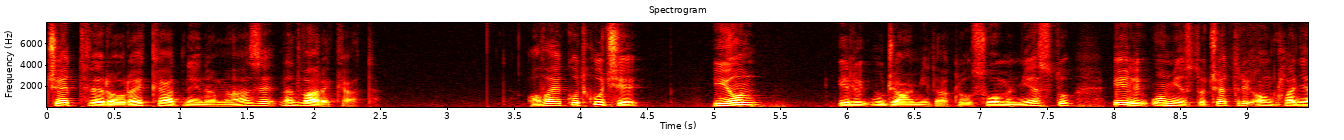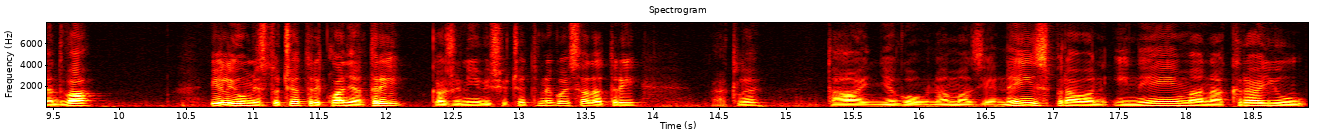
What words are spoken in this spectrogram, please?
četvero rekatne namaze na dva rekata. Ovaj kod kuće i on ili u džami, dakle u svome mjestu, ili umjesto četiri on klanja dva, ili umjesto četiri klanja tri, kaže nije više četiri nego je sada tri, dakle taj njegov namaz je neispravan i nema na kraju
